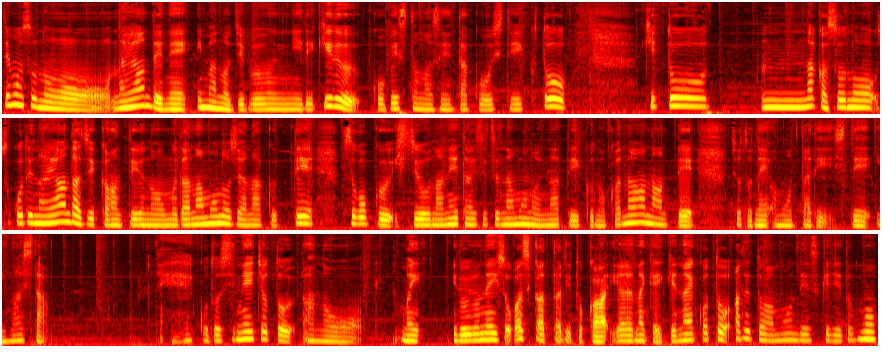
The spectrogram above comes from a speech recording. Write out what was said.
でもその悩んでね今の自分にできるこうベストな選択をしていくときっとうんなんかそのそこで悩んだ時間っていうのを無駄なものじゃなくてすごく必要なね大切なものになっていくのかななんてちょっとね思ったりしていました。えー、今年ねちょっとあの、まあ、いろいろね忙しかったりとかやらなきゃいけないことあるとは思うんですけれども、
